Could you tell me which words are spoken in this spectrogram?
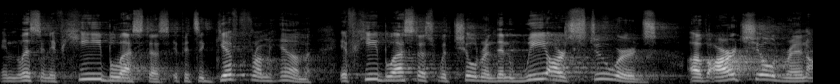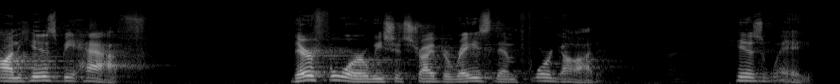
And listen, if He blessed us, if it's a gift from Him, if He blessed us with children, then we are stewards of our children on His behalf. Therefore, we should strive to raise them for God, His way.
